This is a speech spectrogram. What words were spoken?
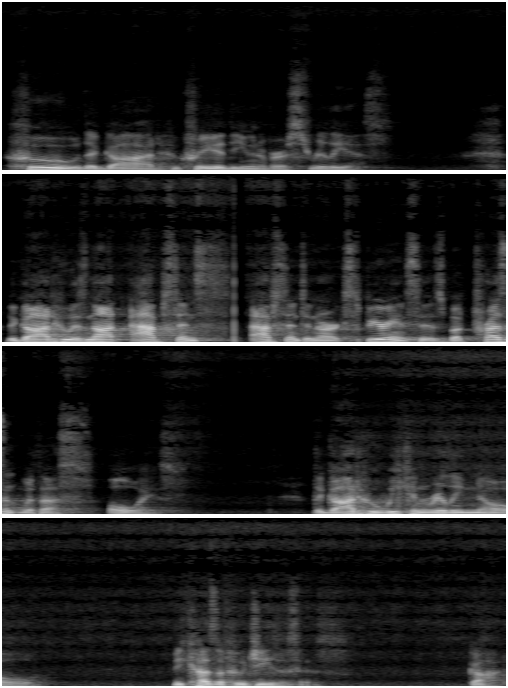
who the God who created the universe really is. The God who is not absent, absent in our experiences, but present with us always. The God who we can really know because of who Jesus is. God.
